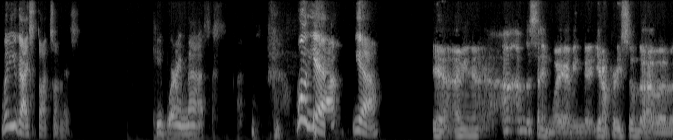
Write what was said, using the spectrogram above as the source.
what are you guys thoughts on this Keep wearing masks. well yeah yeah Yeah, I mean, I, I'm the same way. I mean, you know, pretty soon they'll have a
